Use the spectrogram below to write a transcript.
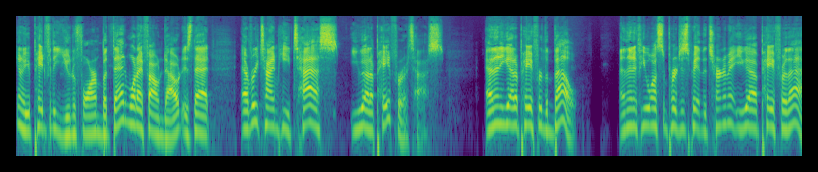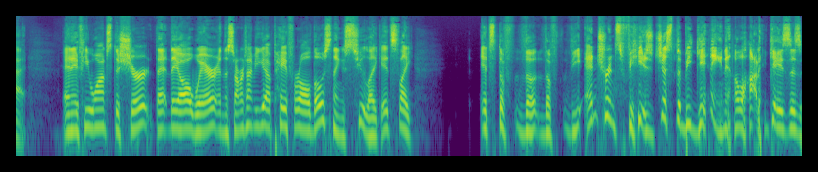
you know, you paid for the uniform. But then what I found out is that every time he tests, you got to pay for a test. And then you got to pay for the belt. And then if he wants to participate in the tournament, you got to pay for that. And if he wants the shirt that they all wear in the summertime, you got to pay for all those things too. Like it's like it's the the the the entrance fee is just the beginning in a lot of cases.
